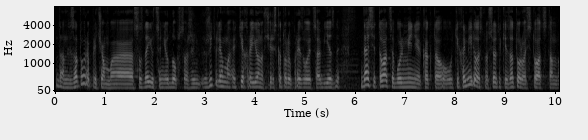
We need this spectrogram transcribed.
данные заторы, причем э, создаются неудобства жи- жителям э, тех районов, через которые производятся объезды. Да, ситуация более-менее как-то утихомирилась, но все-таки заторовая ситуация там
